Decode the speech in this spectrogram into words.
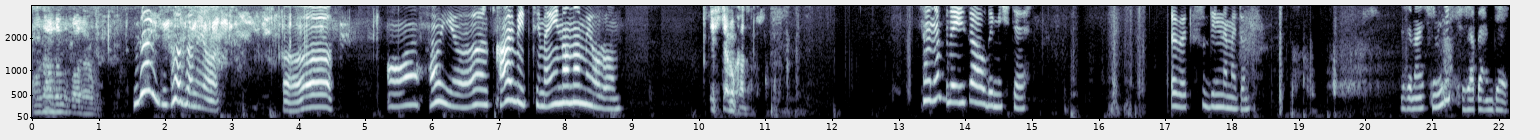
Kazandım kazandım. Zengi kazanıyor. Aa, Aa, hayır. Kaybettiğime inanamıyorum. İşte bu kadar. Sana Blaze al demişti. Evet, dinlemedim. O zaman şimdi sıra bende.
